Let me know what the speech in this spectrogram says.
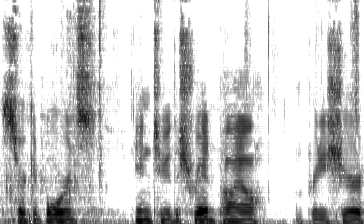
circuit boards into the shred pile, I'm pretty sure.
